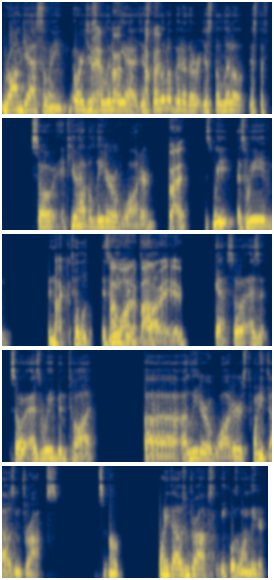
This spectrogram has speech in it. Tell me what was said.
Wrong gasoline, or just yeah, a little, or, yeah, just okay. a little bit of the, just a little, just the. So if you have a liter of water, right, as we as we've been my, told as my water bottle taught, right here. Yeah. So as so as we've been taught, uh, a liter of water is twenty thousand drops. So twenty thousand drops equals one liter.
